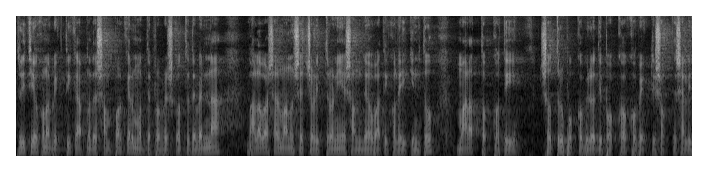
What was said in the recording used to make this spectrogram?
তৃতীয় কোনো ব্যক্তিকে আপনাদের সম্পর্কের মধ্যে প্রবেশ করতে দেবেন না। ভালোবাসার মানুষের চরিত্র নিয়ে সন্দেহবাতিক হলেই কিন্তু মারাত্মক ক্ষতি। শত্রুপক্ষ, বিরোধী পক্ষ খুব একটি শক্তিশালী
